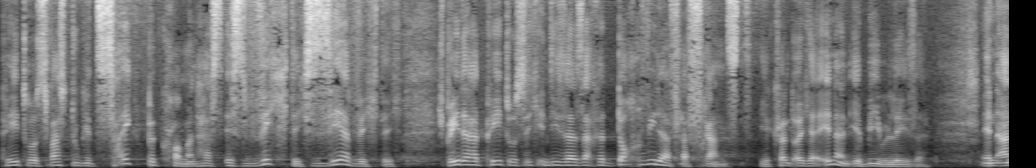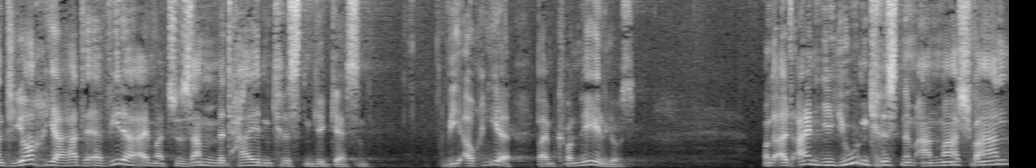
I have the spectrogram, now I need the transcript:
Petrus, was du gezeigt bekommen hast, ist wichtig, sehr wichtig. Später hat Petrus sich in dieser Sache doch wieder verfranst. Ihr könnt euch erinnern, ihr Bibelleser. In Antiochia hatte er wieder einmal zusammen mit Heidenchristen gegessen, wie auch hier beim Cornelius. Und als einige Judenchristen im Anmarsch waren,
